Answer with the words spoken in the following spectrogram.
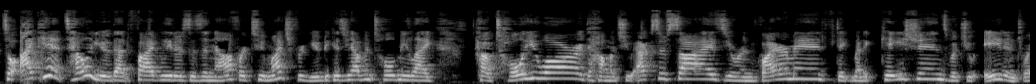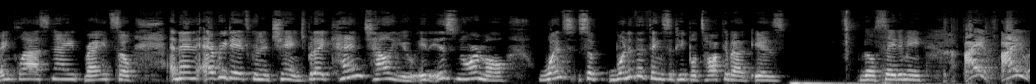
So I can't tell you that five liters is enough or too much for you because you haven't told me like how tall you are, how much you exercise, your environment, if you take medications, what you ate and drank last night, right? So, and then every day it's going to change. But I can tell you it is normal once. So one of the things that people talk about is they'll say to me, I, I,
